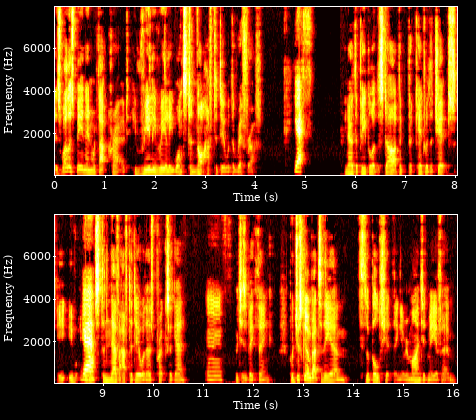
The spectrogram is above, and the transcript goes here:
as well as being in with that crowd, he really, really wants to not have to deal with the riffraff. Yes. You know, the people at the start, the, the kid with the chips. He, he, he wants to never have to deal with those pricks again. Mm. which is a big thing. But just going back to the um to the bullshit thing, it reminded me of um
